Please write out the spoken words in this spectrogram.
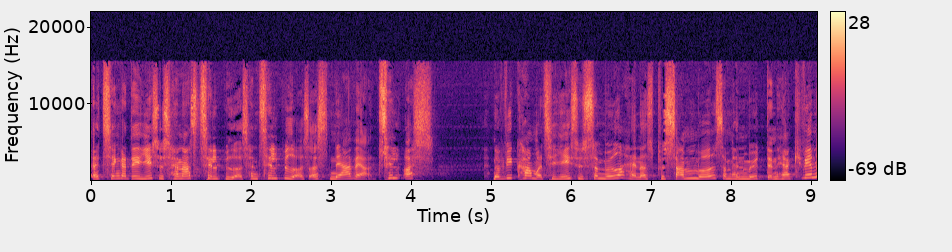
Og jeg tænker, det Jesus han også tilbyder os. Han tilbyder os også nærvær til os. Når vi kommer til Jesus, så møder han os på samme måde, som han mødte den her kvinde.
